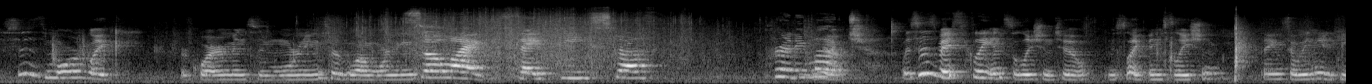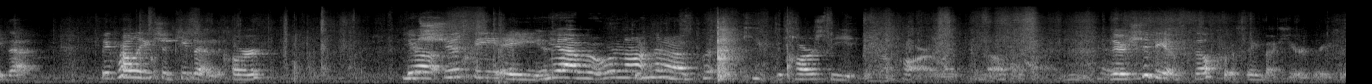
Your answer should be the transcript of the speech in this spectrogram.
This is more like requirements and warnings. There's a lot of warnings. So like safety stuff, pretty much. This is basically insulation too. It's like insulation thing, so we need to keep that. We probably should keep that in the car. There Yeah. should be a Yeah, but we're not mhm. gonna put keep the car seat in the car like the whole time. there should be a Velcro thing back here where you can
